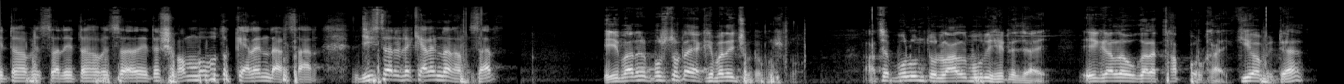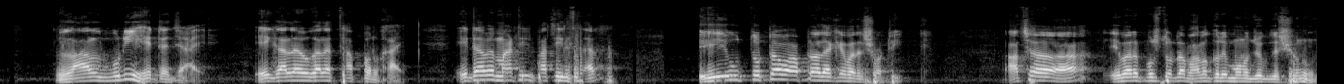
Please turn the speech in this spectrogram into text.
এটা হবে স্যার এটা হবে স্যার এটা সম্ভবত ক্যালেন্ডার স্যার। জি স্যার এটা ক্যালেন্ডার হবে স্যার। এবারের প্রশ্নটা একেবারেই ছোট প্রশ্ন। আচ্ছা বলুন তো লাল বুড়ি হেঁটে যায় এ গেলে ও গেলে থাপ্পড় খায় কি হবে এটা? লাল বুড়ি হেঁটে যায় এ গালে ও গালে থাপ্পড় খায়। এটা হবে মাটির পাঁচিল স্যার। এই উত্তরটাও আপনার একেবারে সঠিক। আচ্ছা এবারে প্রশ্নটা ভালো করে মনোযোগ দিয়ে শুনুন।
